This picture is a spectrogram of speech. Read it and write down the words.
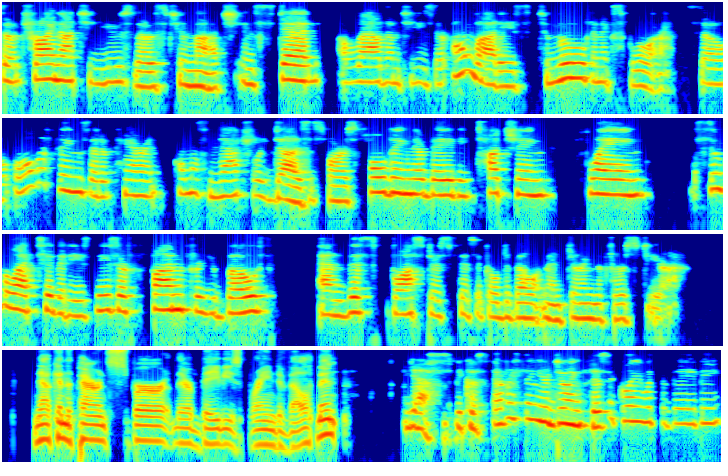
So try not to use those too much. Instead, allow them to use their own bodies to move and explore. So, all the things that a parent almost naturally does as far as holding their baby, touching, playing, simple activities, these are fun for you both. And this fosters physical development during the first year. Now, can the parents spur their baby's brain development? Yes, because everything you're doing physically with the baby,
